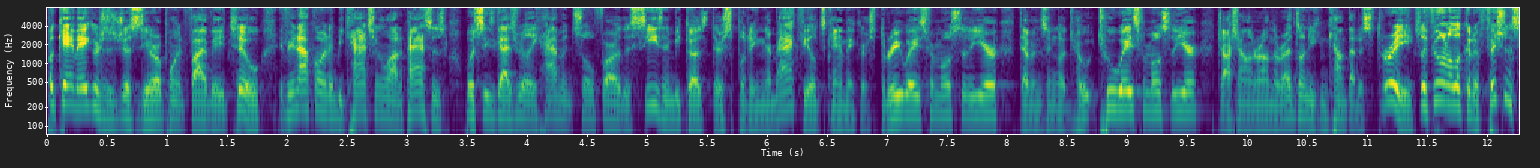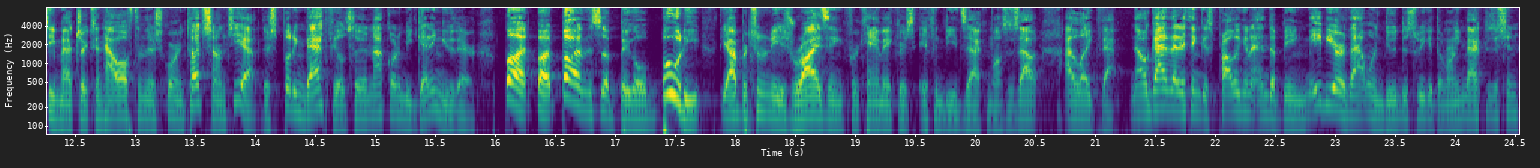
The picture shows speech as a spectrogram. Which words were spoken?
But Cam Akers is just 0.582. If you're not going to be catching a lot of passes, which these guys really haven't so far this season because they're splitting their backfields. Cam Akers three ways for most of the year, Devin Singletary two ways for most of the year, Josh Allen around the red zone, you can count that as three. So if you want to look at efficiency metrics and how often they're scoring touchdowns, yeah, they're splitting backfield, so they're not going to be getting you there. But, but, but, this is a big old booty. The opportunity is rising for Cam Akers if indeed Zach Moss is out. I like that. Now, a guy that I think is probably going to end up being maybe or that one dude this week at the running back position,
